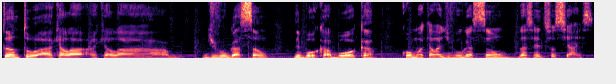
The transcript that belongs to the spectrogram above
tanto aquela, aquela divulgação de boca a boca, como aquela divulgação das redes sociais.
